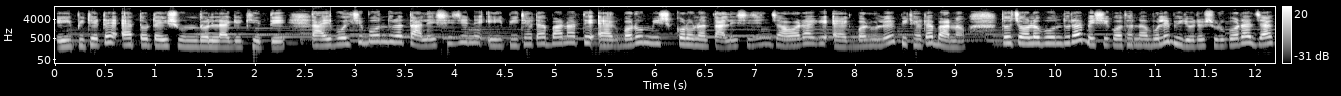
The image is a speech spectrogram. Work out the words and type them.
এই পিঠেটা এতটাই সুন্দর লাগে খেতে। তাই বলছি বন্ধুরা, তালে সিজনে এই পিঠাটা বানাতে একবারও মিস করো না। তালে সিজন যাওয়ার আগে একবার হলেও পিঠাটা বানাও। তো চলো বন্ধুরা, বেশি কথা না বলে ভিডিওটা শুরু করা যাক।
